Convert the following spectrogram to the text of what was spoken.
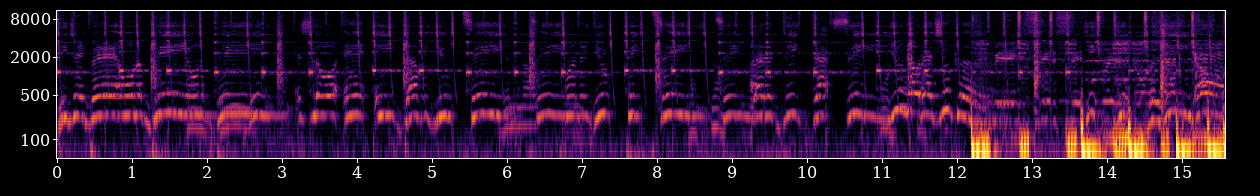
DJ Bad on a B, on a B. It's Lil N E W T. T from the U P T. T at a D dot C. You know that you could. Yeah, yeah, believe that.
